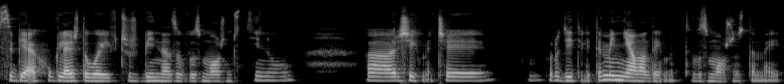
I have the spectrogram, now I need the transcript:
се бях оглеждала и в чужбина за възможности, но а, решихме, че родителите ми няма да имат възможност да ме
